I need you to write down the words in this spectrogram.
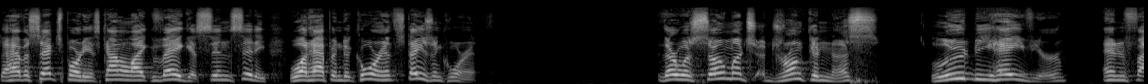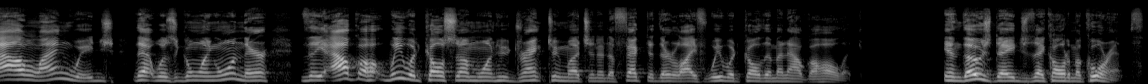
to have a sex party. It's kind of like Vegas, Sin City. What happened to Corinth stays in Corinth there was so much drunkenness, lewd behavior, and foul language that was going on there. The alcohol, we would call someone who drank too much and it affected their life, we would call them an alcoholic. In those days, they called him a Corinth.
